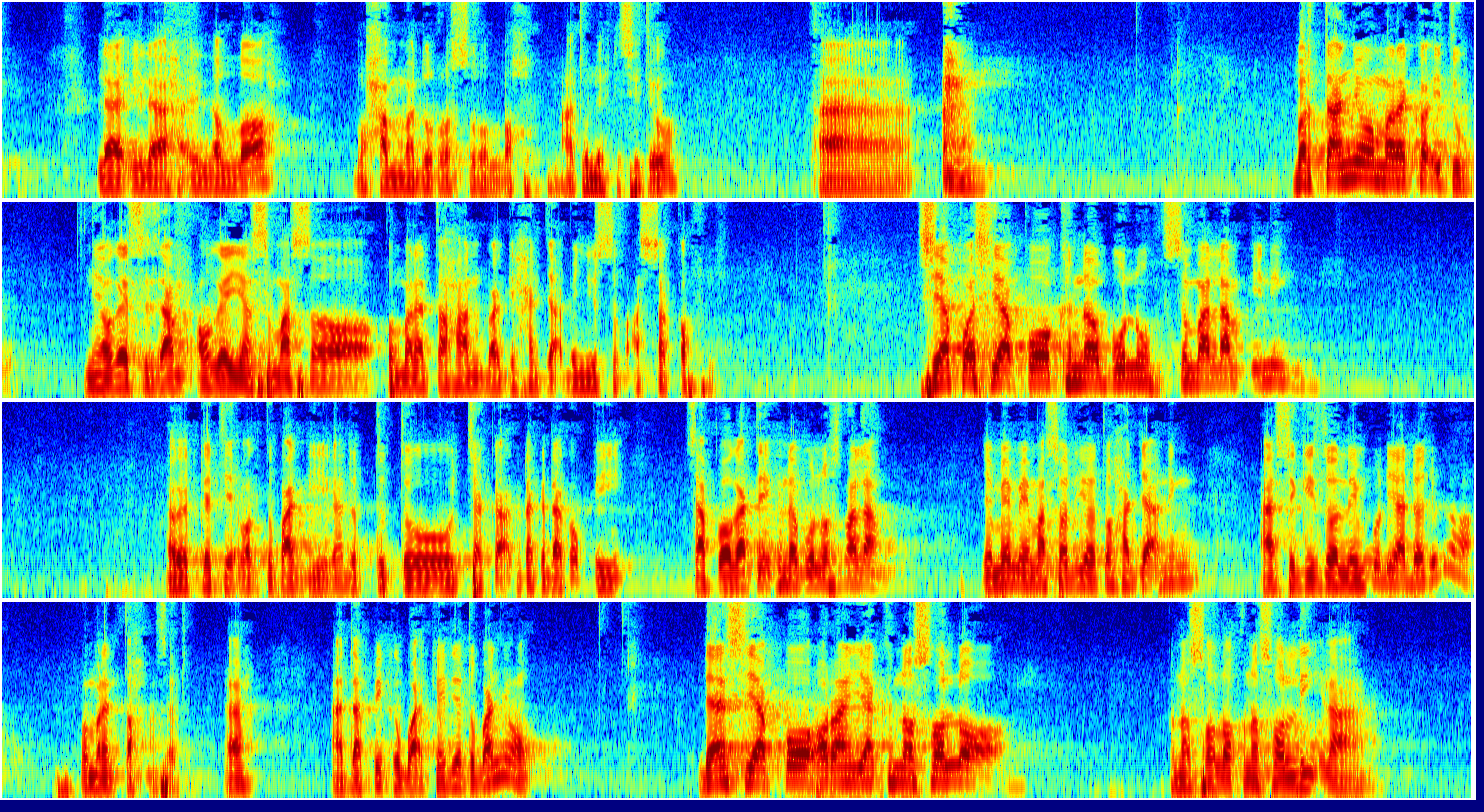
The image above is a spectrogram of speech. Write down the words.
La ilaha illallah Muhammadur Rasulullah. Ha, tulis di situ. Uh, bertanya mereka itu. Ini orang sezam, orang yang semasa pemerintahan bagi Hajjaj bin Yusuf As-Saqafi. Siapa-siapa kena bunuh semalam ini? Orang kecil waktu pagi kan, dia tutup cakap kedai-kedai kopi. Siapa kata kena bunuh semalam? Ya memang masa dia tu hajat ni ha, segi zalim pun dia ada juga. Pemerintah masa tu. Ha? Ha, tapi kebaikan dia tu banyak. Dan siapa orang yang kena solo? Kena solo, kena solik lah.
